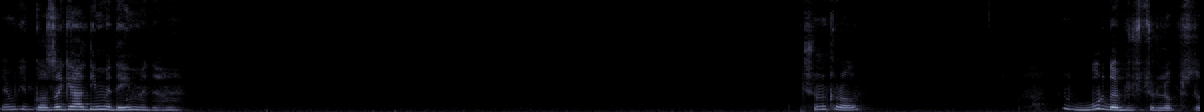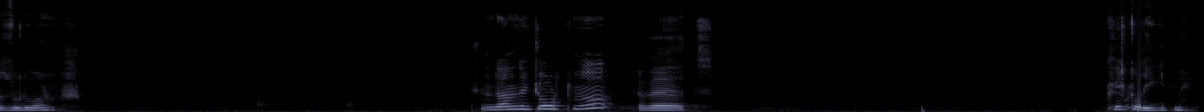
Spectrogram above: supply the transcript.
Demek ki gaza geldiğime değmedi ha. Şunu kıralım. Burada bir sürü lapis lazuli varmış. Şundan da cort mu? Evet. Keşke oraya gitmeyin.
